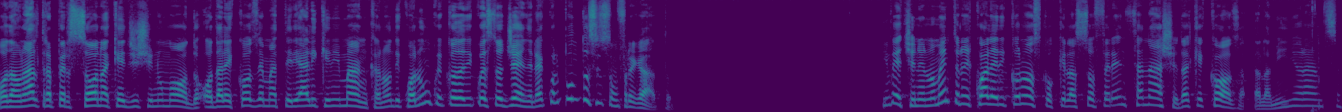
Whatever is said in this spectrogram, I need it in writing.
o da un'altra persona che agisce in un modo, o dalle cose materiali che mi mancano, di qualunque cosa di questo genere, a quel punto si sono fregato. Invece nel momento nel quale riconosco che la sofferenza nasce da che cosa? Dalla mia ignoranza,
